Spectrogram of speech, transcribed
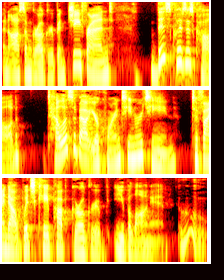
an awesome girl group in G Friend. This quiz is called Tell Us About Your Quarantine Routine to find out which K pop girl group you belong in. Ooh.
